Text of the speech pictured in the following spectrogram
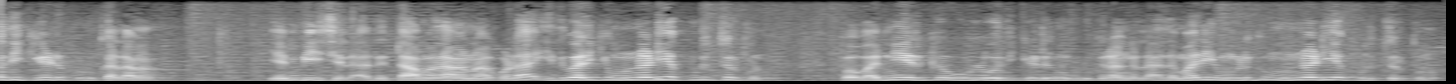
ஒதுக்கீடு கொடுக்கலாம். எம்பிசியில் அது தாமதம் ஆனால் கூட இது வரைக்கும் முன்னாடியே கொடுத்துருக்கணும். இப்போ வன்னியருக்கு உள் ஒதுக்கீடுன்னு கொடுக்குறாங்கல்ல அது மாதிரி இவங்களுக்கு முன்னாடியே கொடுத்துருக்கணும்.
